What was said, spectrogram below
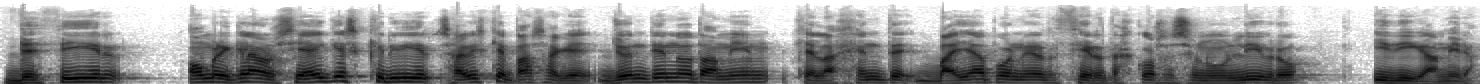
Decir, hombre, claro, si hay que escribir, ¿sabéis qué pasa? Que yo entiendo también que la gente vaya a poner ciertas cosas en un libro y diga, mira,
